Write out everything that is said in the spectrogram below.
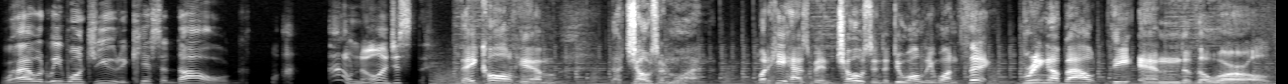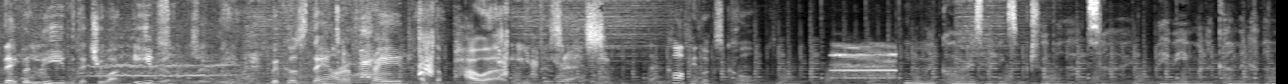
Why would we want you to kiss a dog? I don't know. I just. They call him the Chosen One. But he has been chosen to do only one thing bring about the end of the world. They believe that you are evil, Lou, because they are afraid of the power you possess. That coffee looks cold. You know, my car is having some trouble outside. Maybe you want to come and have a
